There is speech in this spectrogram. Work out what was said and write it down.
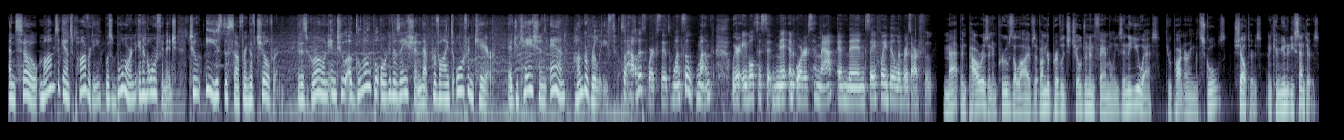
And so, Moms Against Poverty was born in an orphanage to ease the suffering of children. It has grown into a global organization that provides orphan care, education, and hunger relief. So how this works is once a month, we are able to submit an order to MAP and then Safeway delivers our food. MAP empowers and improves the lives of underprivileged children and families in the U.S. through partnering with schools, shelters, and community centers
